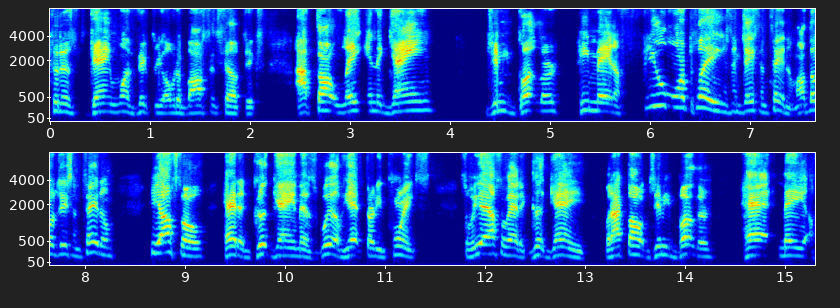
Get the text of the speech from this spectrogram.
to this game one victory over the Boston Celtics. I thought late in the game, Jimmy Butler, he made a few more plays than Jayson Tatum. Although Jayson Tatum, he also had a good game as well. He had 30 points. So he also had a good game. But I thought Jimmy Butler had made a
